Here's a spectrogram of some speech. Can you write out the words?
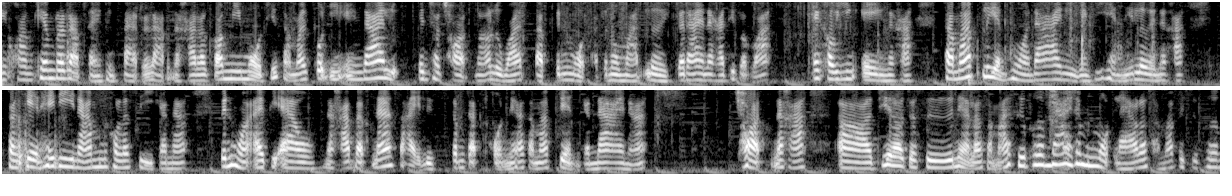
มีความเข้มระดับแสงถึง 8 ระดับนะคะ แล้วก็มีโหมดที่สามารถกดยิงเองได้หรือเป็นช็อตๆเนาะหรือว่าแบบเป็นโหมดอัตโนมัติเลยก็ได้นะคะ ที่แบบว่าให้เขายิงเองนะคะ สามารถเปลี่ยนหัวได้นี่อย่างที่เห็นนี่เลยนะคะ สังเกตให้ดีนะมันคนละสีกันนะ เป็นหัว IPL นะคะ แบบหน้าใสหรือกำจัดขนนี่ยสามารถเปลี่ยนกันได้นะ ช็อตนะคะที่เราจะซื้อเนี่ยเราสามารถซื้อเพิ่มได้ถ้ามันหมดแล้ว เราสามารถไปซื้อเพิ่ม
